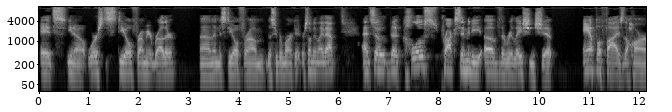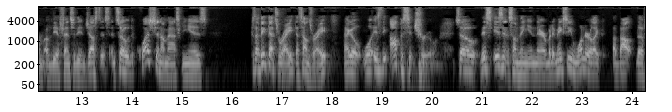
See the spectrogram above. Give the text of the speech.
it's, you know, worse to steal from your brother uh, than to steal from the supermarket or something like that. And so the close proximity of the relationship amplifies the harm of the offense or the injustice. And so the question I'm asking is, because I think that's right. That sounds right. And I go, well, is the opposite true? So this isn't something in there, but it makes me wonder like about the,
